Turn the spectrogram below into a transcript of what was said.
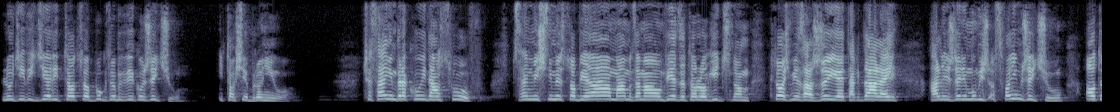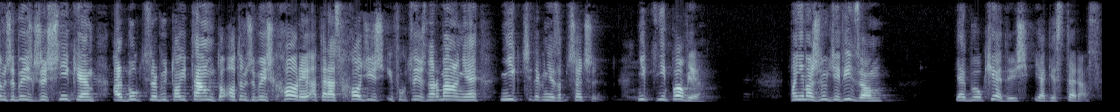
Ludzie widzieli to, co Bóg zrobił w jego życiu. I to się broniło. Czasami brakuje nam słów. Czasami myślimy sobie, a mam za małą wiedzę teologiczną, ktoś mnie zażyje i tak dalej. Ale jeżeli mówisz o swoim życiu, o tym, że byłeś grzesznikiem, albo Bóg zrobił to i tamto, o tym, że byłeś chory, a teraz chodzisz i funkcjonujesz normalnie, nikt ci tego nie zaprzeczy. Nikt nie powie. Ponieważ ludzie widzą, jak było kiedyś i jak jest teraz.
